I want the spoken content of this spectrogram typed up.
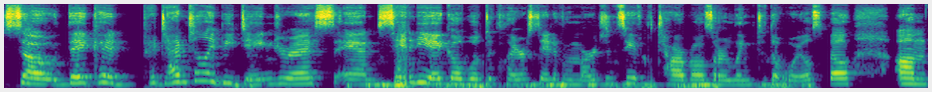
So they could potentially be dangerous, and San Diego will declare a state of emergency if the tar balls are linked to the oil spill. Um,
